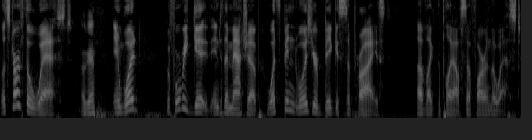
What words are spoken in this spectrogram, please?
let's start with the West. Okay. And what before we get into the matchup, what's been what was your biggest surprise of like the playoffs so far in the West?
